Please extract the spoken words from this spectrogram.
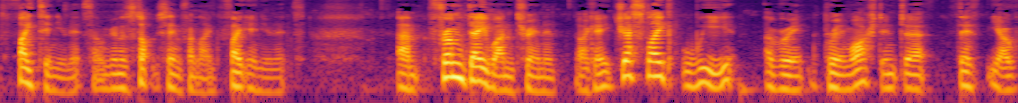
fighting units, I'm going to stop saying frontline fighting units, um, from day one training, okay, just like we are brain, brainwashed into this, you know,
